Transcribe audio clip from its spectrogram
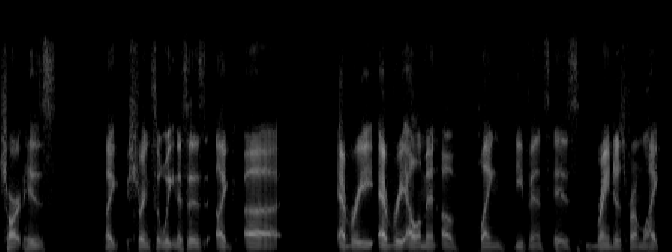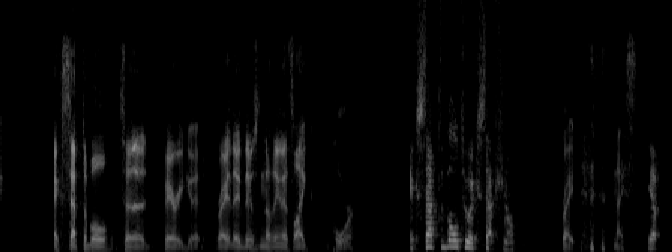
chart his like strengths and weaknesses, like uh every every element of playing defense is ranges from like acceptable to very good, right? Like, there's nothing that's like poor. Acceptable to exceptional. Right. nice. Yep.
